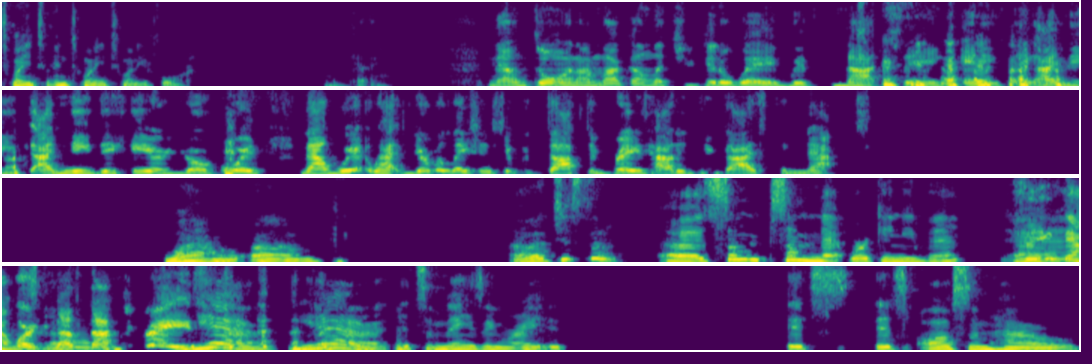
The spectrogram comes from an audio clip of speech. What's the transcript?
20 in 2024. Okay. Now, Dawn, I'm not going to let you get away with not saying anything. I need I need to hear your voice. Now, where your relationship with Dr. Grace? How did you guys connect? Wow, um, uh, just a uh, some some networking event. See, and, networking. That's um, Dr. Grace. yeah, yeah, it's amazing, right? It, it's it's awesome how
